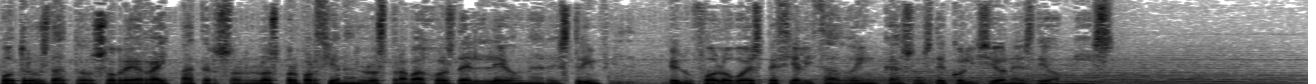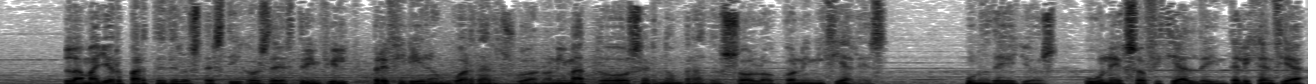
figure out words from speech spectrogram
Otros datos sobre Ray Patterson los proporcionan los trabajos de Leonard Stringfield, el ufólogo especializado en casos de colisiones de ovnis. La mayor parte de los testigos de Stringfield prefirieron guardar su anonimato o ser nombrados solo con iniciales. Uno de ellos, un exoficial de inteligencia,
